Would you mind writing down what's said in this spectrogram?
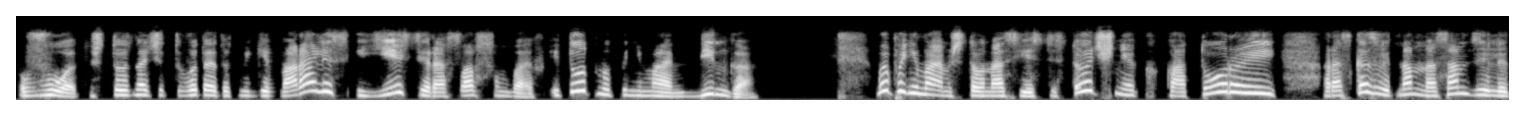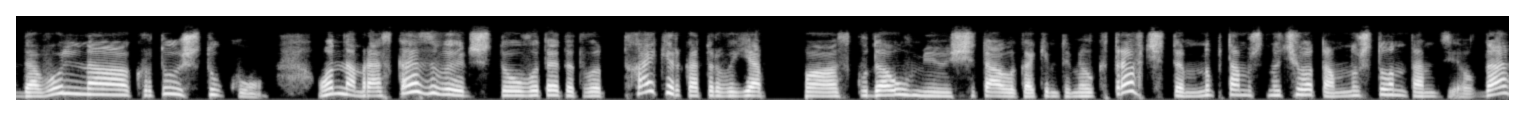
вот, что значит вот этот Мигель Моралес и есть Ярослав Сумбаев. И тут мы понимаем, бинго, мы понимаем, что у нас есть источник, который рассказывает нам на самом деле довольно крутую штуку. Он нам рассказывает, что вот этот вот хакер, которого я по скудоумию считала каким-то мелкотравчатым, ну, потому что, ну, чего там, ну, что он там делал, да?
